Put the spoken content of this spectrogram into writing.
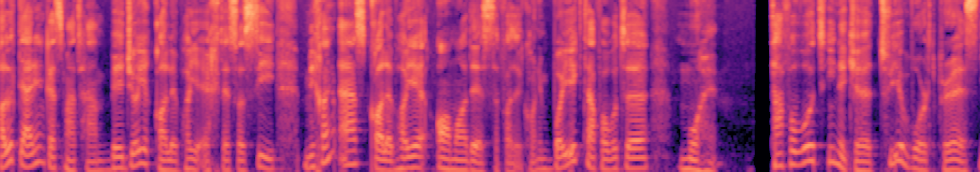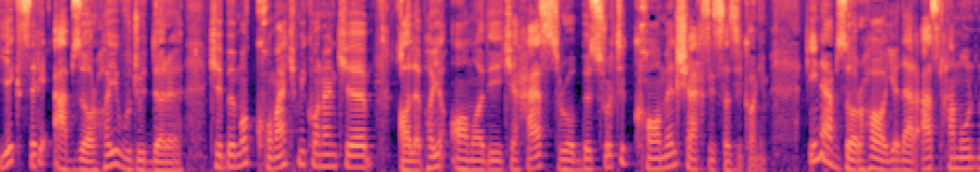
حالا در این قسمت هم به جای قالب های اختصاصی می‌خوایم از قالب های آماده استفاده کنیم. با یک تفاوت مهم. تفاوت اینه که توی وردپرس یک سری ابزارهایی وجود داره که به ما کمک می‌کنن که قالب های آماده که هست رو به صورت کامل شخصی سازی کنیم. این ابزارها یا در اصل همون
